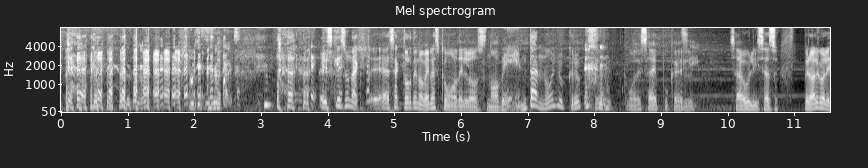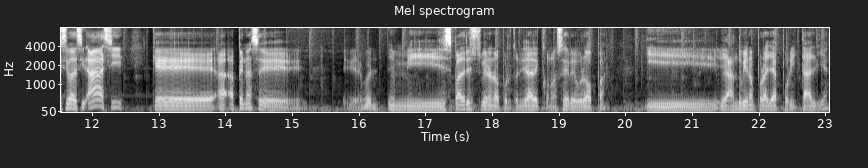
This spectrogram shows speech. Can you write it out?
Porque sí se parece. es que es un act- es actor de novelas como de los 90, ¿no? Yo creo que es como de esa época, el Sí. Saúl Lizazo. Pero algo les iba a decir, ah, sí, que apenas eh, eh, mis padres tuvieron la oportunidad de conocer Europa y anduvieron por allá por Italia.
